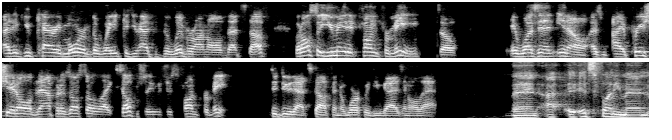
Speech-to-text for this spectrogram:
I think you carried more of the weight because you had to deliver on all of that stuff, but also you made it fun for me. So it wasn't, you know, as I appreciate all of that, but it was also like selfishly, it was just fun for me to do that stuff and to work with you guys and all that. Man, I, it's funny, man,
